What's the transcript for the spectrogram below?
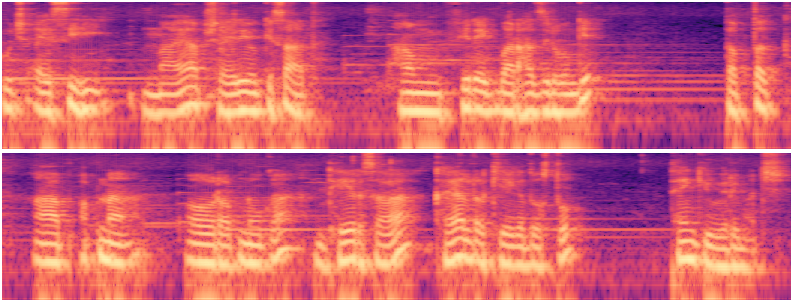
कुछ ऐसी ही नायाब शायरियों के साथ हम फिर एक बार हाजिर होंगे। तब तक आप अपना और अपनों का ढेर सारा ख्याल रखिएगा दोस्तों। थैंक यू वेरी मच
